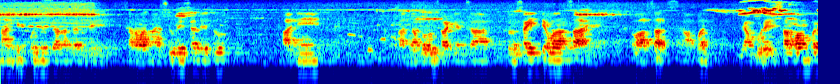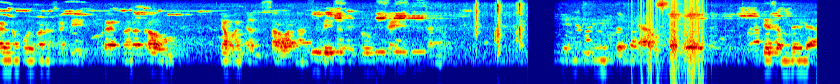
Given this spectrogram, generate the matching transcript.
नाशिक पोलीस दलातर्फे सर्वांना शुभेच्छा देतो. आणि अण्णाभाऊ साठेंचा जो साहित्य वारसा आहे. तो असाच आपण यापुढे सर्वांपर्यंत पोहोचवण्यासाठी प्रयत्नरत राहू. त्याबद्दल सर्वांना शुभेच्छा देतो. जयंतीनिमित्त मी आज सर्व इथे जमलेल्या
